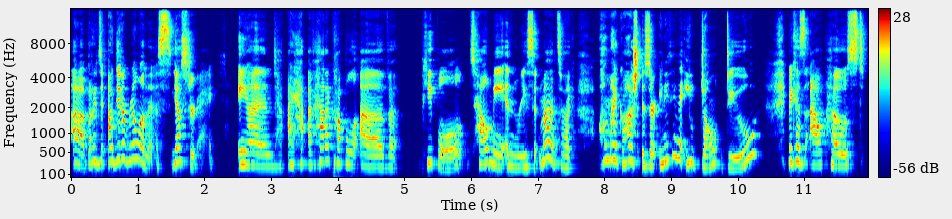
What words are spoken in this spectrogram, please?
Uh, but I, d- I did a reel on this yesterday. And I ha- I've had a couple of people tell me in recent months, are like, oh my gosh, is there anything that you don't do? Because I'll post,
